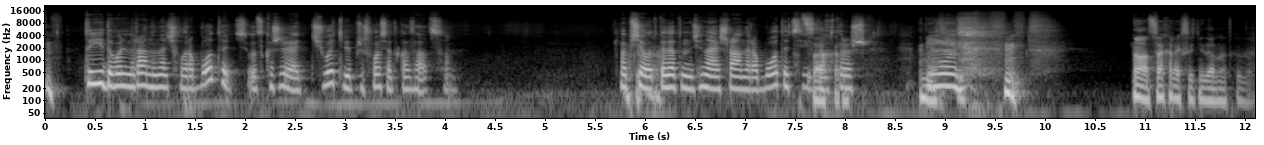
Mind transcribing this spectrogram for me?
Ты довольно рано начал работать. Вот скажи, от чего тебе пришлось отказаться? Вообще, вот когда ты начинаешь рано работать, и там скажешь... Нет. Ну, Ну, от сахара кстати, недавно отказался.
